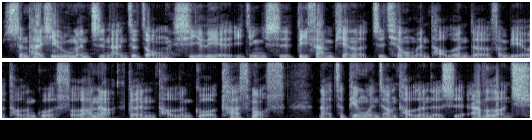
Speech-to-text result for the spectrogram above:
生态系入门指南这种系列已经是第三篇了。之前我们讨论的分别有讨论过 Solana，跟讨论过 Cosmos。那这篇文章讨论的是 Avalanche。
